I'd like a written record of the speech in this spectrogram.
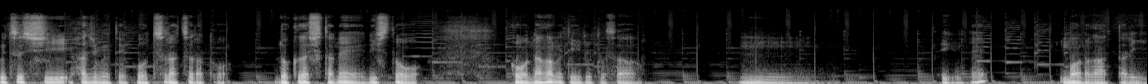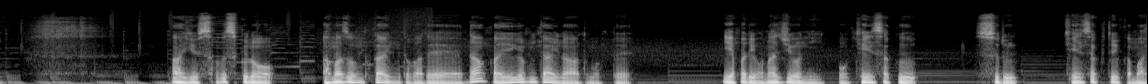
映し始めて、こう、つらつらと録画したね、リストをこう眺めているとさ、うーん、っていうね、ものがあったり、ああいうサブスクの Amazon プライムとかで、なんか映画見たいなと思って、やっぱり同じようにこう検索する、検索というかまあ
